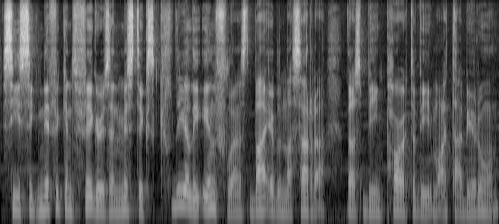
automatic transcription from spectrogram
see significant figures and mystics clearly influenced by Ibn Masarra, thus being part of the Mu'tabirun.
